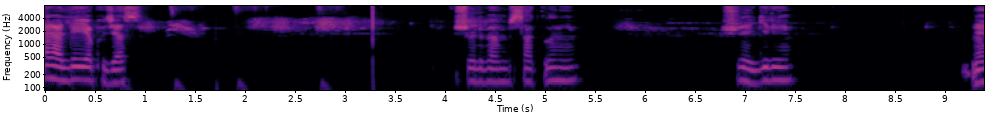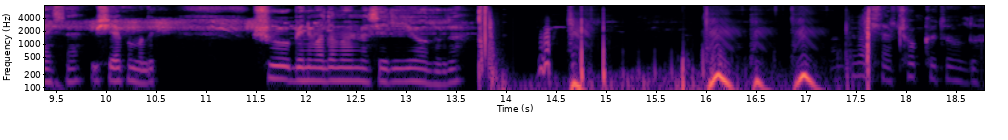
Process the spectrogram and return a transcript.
Herhalde yapacağız. Şöyle ben bir saklanayım. Şuraya gireyim. Neyse bir şey yapamadık. Şu benim adam ölmeseydi iyi olurdu. Arkadaşlar çok kötü oldu.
